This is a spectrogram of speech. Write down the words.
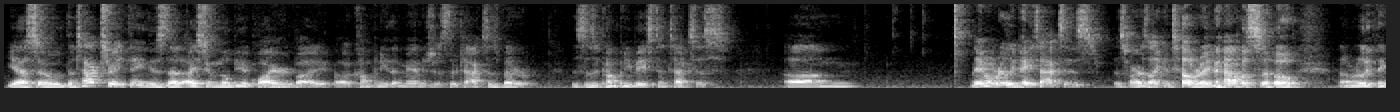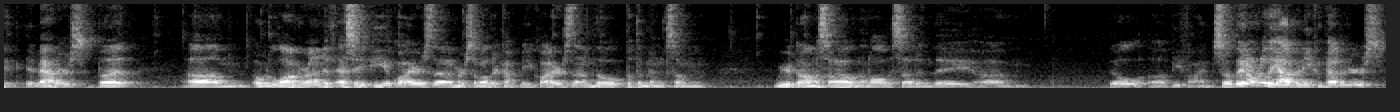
yeah, so the tax rate thing is that I assume they'll be acquired by a company that manages their taxes better. This is a company based in Texas. Um, they don't really pay taxes, as far as I can tell right now, so I don't really think it matters. But um, over the long run, if SAP acquires them or some other company acquires them, they'll put them in some weird domicile, and then all of a sudden they um, they'll uh, be fine. So they don't really have any competitors,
